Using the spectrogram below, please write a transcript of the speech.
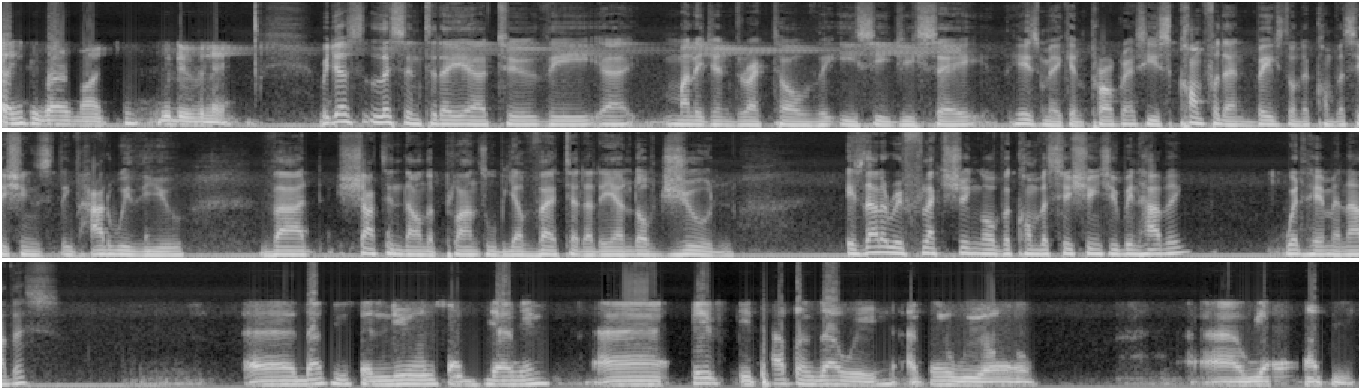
Thank you very much. Good evening. We just listened today uh, to the uh, managing director of the ECG say he's making progress. He's confident, based on the conversations they've had with you, that shutting down the plants will be averted at the end of June. Is that a reflection of the conversations you've been having with him and others? Uh, that is the news I'm hearing. Uh, if it happens that way, I think we all uh, we are happy.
